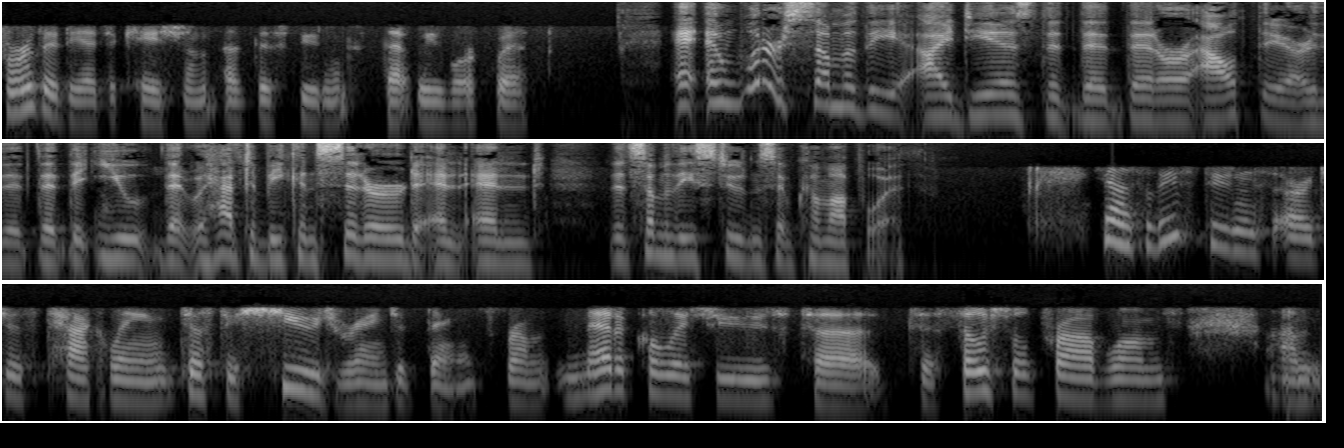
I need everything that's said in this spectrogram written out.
further the education of the students that we work with. And, and what are some of the ideas that, that, that are out there that, that, that you that have to be considered and, and that some of these students have come up with? Yeah, so these students are just tackling just a huge range of things, from medical issues to to social problems. Um,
